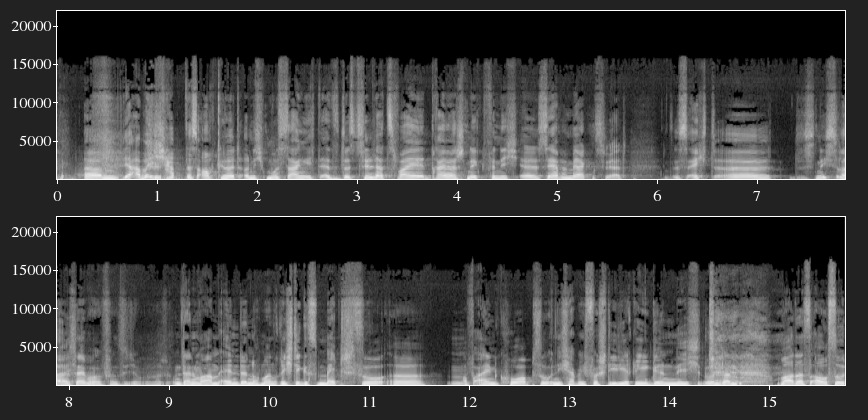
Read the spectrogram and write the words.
ähm, ja, aber ich habe das auch gehört und ich muss sagen, ich, also dass Tilda zwei Dreier schnickt, finde ich äh, sehr bemerkenswert. Das ist echt, äh, das ist nicht so war ich leicht. selber von sich überrascht. Und dann war am Ende nochmal ein richtiges Match so äh, Mhm. auf einen Korb so und ich habe ich verstehe die Regeln nicht und dann war das auch so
